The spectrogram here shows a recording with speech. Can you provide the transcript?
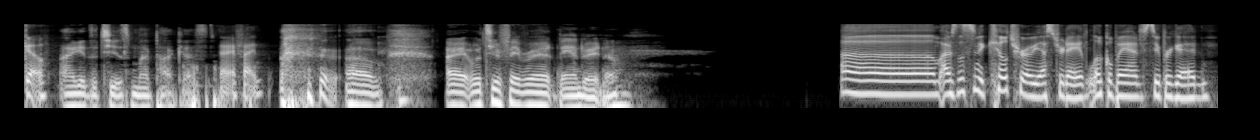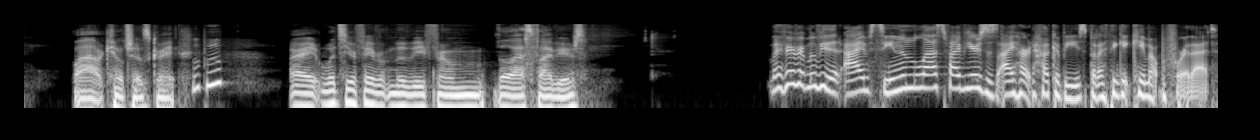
go. I get to choose my podcast. All right, fine. um, all right, what's your favorite band right now? Um, I was listening to Kiltro yesterday, local band, super good. Wow, Kiltro's great. Whoop whoop. All right, what's your favorite movie from the last five years? My favorite movie that I've seen in the last five years is I Heart Huckabees, but I think it came out before that.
